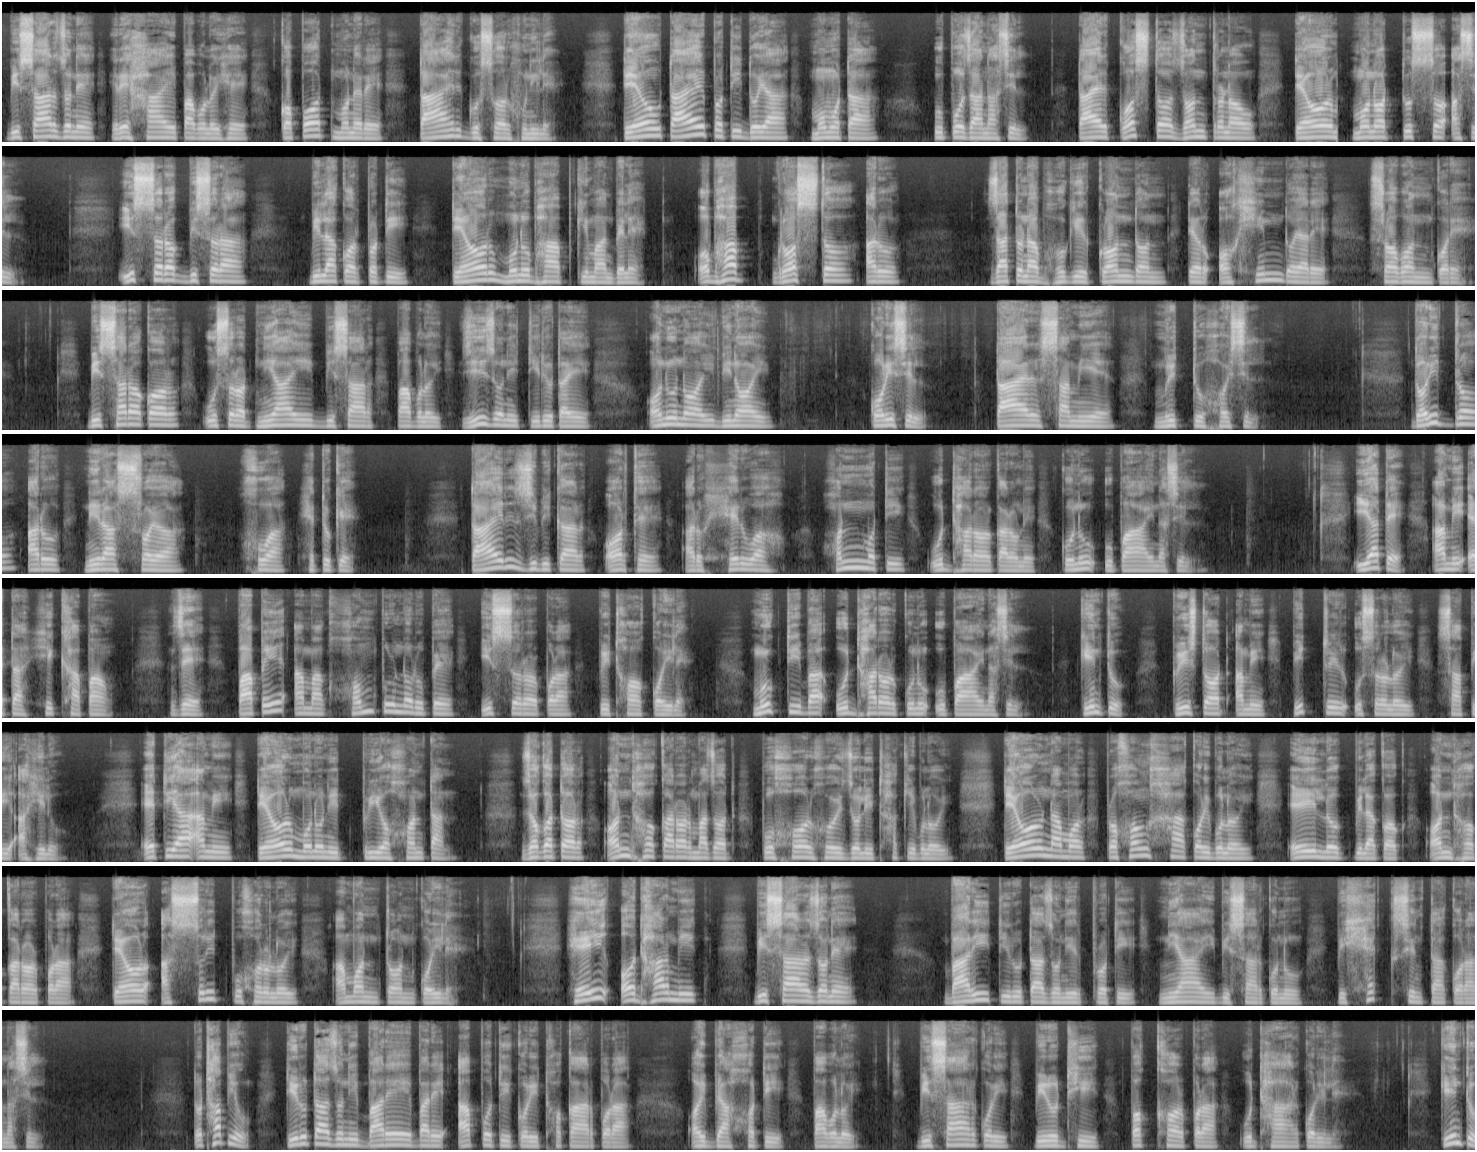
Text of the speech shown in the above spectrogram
বিচাৰজনে ৰেহাই পাবলৈহে কপট মনেৰে তাইৰ গোচৰ শুনিলে। তেওঁ তাইৰ প্ৰতি দয়া মমতা উপজা নাছিল। তাইৰ কষ্ট যন্ত্ৰণাও তেওঁৰ মনত তুচ্ছ আছিল। ঈশ্বৰক বিচৰাবিলাকৰ প্ৰতি তেওঁৰ মনোভাৱ কিমান বেলেগ। অভাৱগ্ৰস্ত আৰু যাতনাভোগীৰ ক্ৰদন তেওঁৰ অসীম দয়াৰে শ্ৰৱণ কৰে। বিচাৰকৰ ওচৰত ন্যায় বিচাৰ পাবলৈ যিজনী তিৰোতাই অনুনয় বিনয় কৰিছিল তাইৰ স্বামীয়ে মৃত্যু হৈছিল। দৰিদ্ৰ আৰু নিৰাশ্ৰয়া হোৱা হেতুকে তাইৰ জীৱিকাৰ অৰ্থে আৰু হেৰুৱা সন্মতি উদ্ধাৰৰ কাৰণে কোনো উপায় নাছিল। ইয়াতে আমি এটা শিক্ষা পাওঁ যে পাপে আমাক সম্পূৰ্ণৰূপে ঈশ্বৰৰ পৰা পৃথক কৰিলে। মুক্তি বা উদ্ধাৰৰ কোনো উপায় নাছিল। কিন্তু খ্ৰীষ্টত আমি পিতৃৰ ওচৰলৈ চাপি আহিলোঁ। এতিয়া আমি তেওঁৰ মনোনীত প্ৰিয় সন্তান। জগতৰ অন্ধকাৰৰ মাজত পোহৰ হৈ জ্বলি থাকিবলৈ তেওঁৰ নামৰ প্ৰশংসা কৰিবলৈ এই লোকবিলাকক অন্ধকাৰৰ পৰা তেওঁৰ আচৰিত পোহৰলৈ আমন্ত্ৰণ কৰিলে। সেই অধাৰ্মিক বিচাৰজনে বাৰী তিৰোতাজনীৰ প্ৰতি ন্যায় বিচাৰ কোনো বিশেষ চিন্তা কৰা নাছিল। তথাপিও তিৰোতাজনী বাৰে বাৰে আপত্তি কৰি থকাৰ পৰা অব্যাহতি পাবলৈ বিচাৰ কৰি বিৰোধী পক্ষৰ পৰা উদ্ধাৰ কৰিলে। কিন্তু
